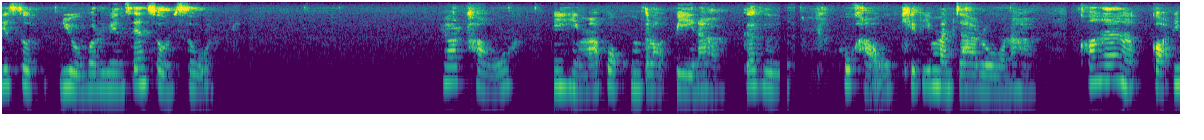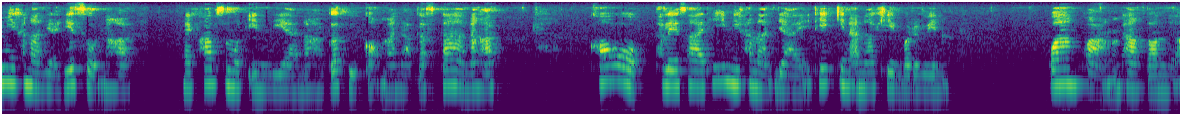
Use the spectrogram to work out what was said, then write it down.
ที่สุดอยู่บริเวณเส้นศูนย์สูตร ยอดเขามีหิมะปกคลุมตลอดปีนะคะ ก็คือภูเขาคิริมันจาโรนะคะ ข้อ 5 เกาะที่มีขนาดใหญ่ที่สุดนะคะ ในคาบสมุทรอินเดียนะคะ ก็คือเกาะมาดากัสการ์นะคะ ข้อ 6 ทะเลทรายที่มีขนาดใหญ่ที่กินอาณาเขตบริเวณกว้างขวางทางตอนเหนือ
